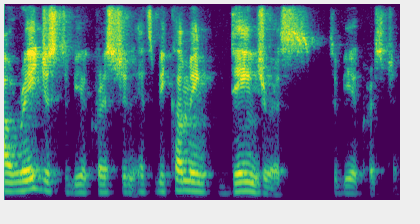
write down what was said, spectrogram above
outrageous to be a Christian. It's becoming dangerous to be a Christian.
